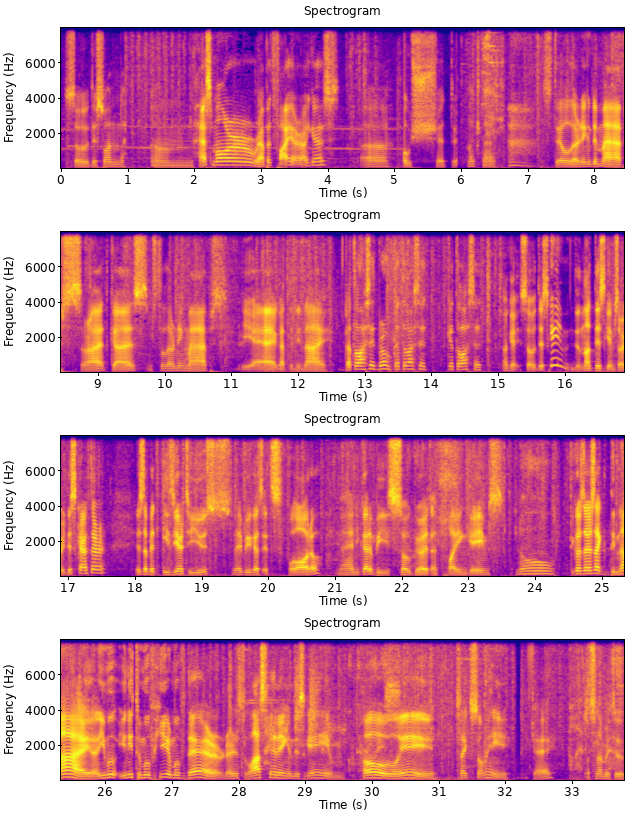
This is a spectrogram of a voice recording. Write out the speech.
So this one um has more rapid fire, I guess. Uh oh shit, dude. not that. still learning the maps, right, guys? I'm still learning maps. Yeah, I got the deny. Got the last hit, bro. Got the last hit get the last hit. Okay, so this game, not this game, sorry, this character is a bit easier to use. Maybe because it's full auto. Man, you gotta be so good at playing games. No, because there's like deny. Uh, you move, you need to move here, move there. There's last hitting in this game. Holy, it's like so many. Okay, what's number two?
